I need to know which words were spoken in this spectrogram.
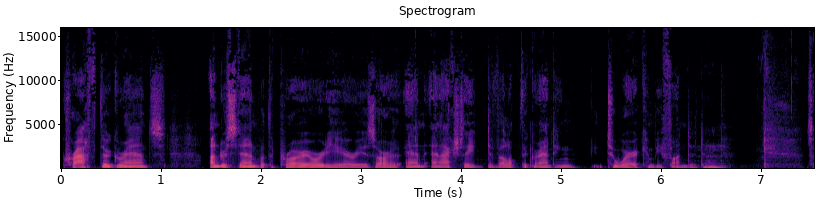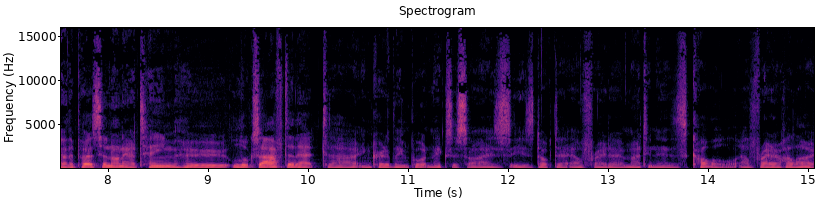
craft their grants, understand what the priority areas are and, and actually develop the granting to where it can be funded. Mm. So, the person on our team who looks after that uh, incredibly important exercise is Dr. Alfredo Martinez-Coll. Alfredo, hello.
